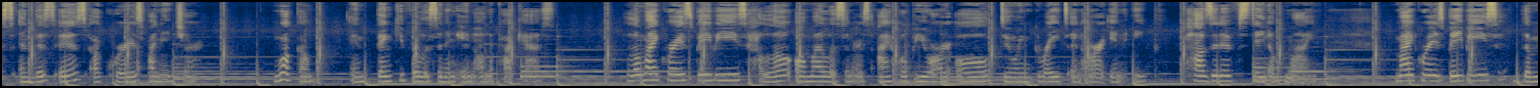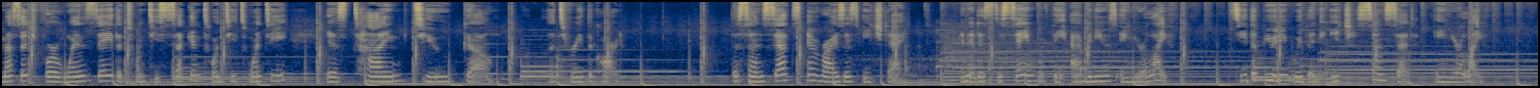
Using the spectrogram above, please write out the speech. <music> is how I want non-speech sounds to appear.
And this is Aquarius by Nature. Welcome, and thank you for listening in on the podcast. Hello, my Aquarius babies. Hello, all my listeners. I hope you are all doing great and are in a positive state of mind. My Aquarius babies, the message for Wednesday, the 22nd, 2020 is time to go. Let's read the card. The sun sets and rises each day, and it is the same with the avenues in your life. See the beauty within each sunset in your life,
